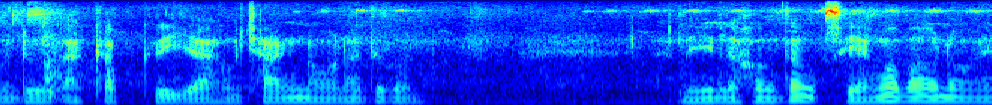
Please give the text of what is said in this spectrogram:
มาดูอากับกิริยาของช้างนอนนะทุกคน อันนี้เราคงต้องเสียงเบาๆหน่อย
